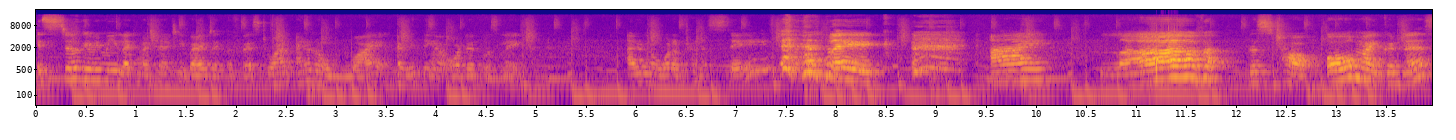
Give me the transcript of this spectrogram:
It's still giving me like maternity vibes like the first one. I don't know why everything I ordered was like, I don't know what I'm trying to say. like, I love this top. Oh my goodness.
